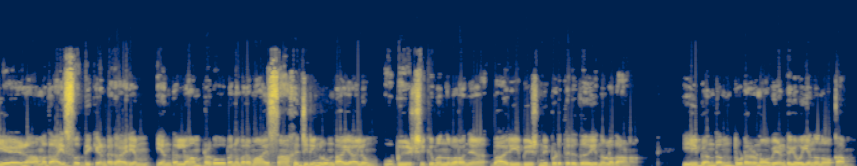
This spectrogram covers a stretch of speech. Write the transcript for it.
ഏഴാമതായി ശ്രദ്ധിക്കേണ്ട കാര്യം എന്തെല്ലാം പ്രകോപനപരമായ സാഹചര്യങ്ങളുണ്ടായാലും ഉപേക്ഷിക്കുമെന്ന് പറഞ്ഞ് ഭാര്യയെ ഭീഷണിപ്പെടുത്തരുത് എന്നുള്ളതാണ്. ഈ ബന്ധം തുടരണോ വേണ്ടയോ എന്ന് നോക്കാം.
